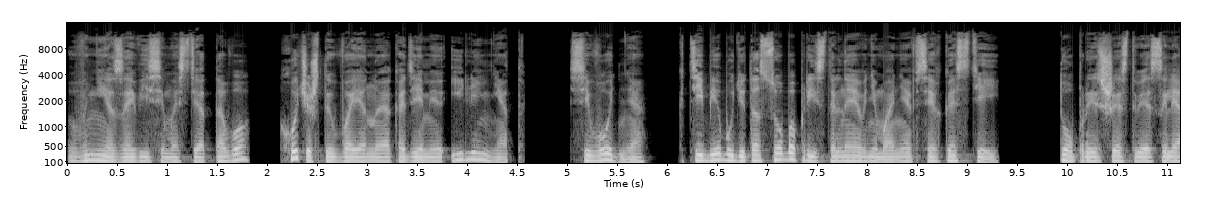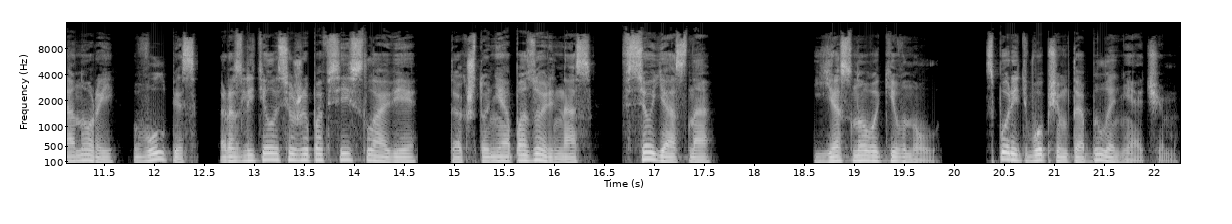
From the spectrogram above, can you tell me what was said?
«Вне зависимости от того, хочешь ты в военную академию или нет. Сегодня к тебе будет особо пристальное внимание всех гостей. То происшествие с Элеонорой, Вулпес, разлетелось уже по всей Славии, так что не опозорь нас. Все ясно». Я снова кивнул. Спорить, в общем-то, было не о чем.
